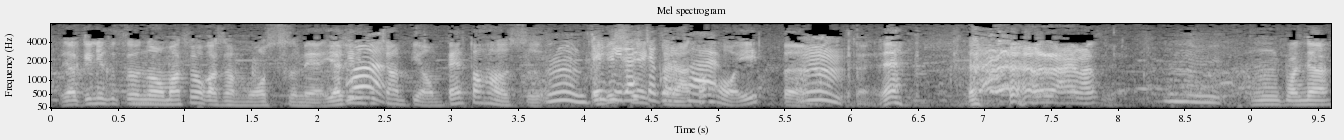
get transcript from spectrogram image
まい焼肉通の松岡さんもおすすめ。焼肉チャンピオン、ペントハウス。うんぜひいらしてくださいから徒歩1分。うんね。ありがとうございます。うん、うん、これね、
